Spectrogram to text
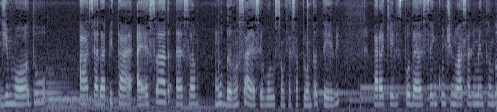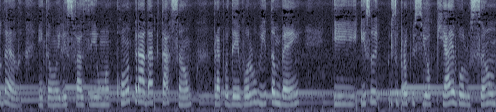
de modo a se adaptar a essa, essa mudança, a essa evolução que essa planta teve, para que eles pudessem continuar se alimentando dela. Então, eles faziam uma contra-adaptação para poder evoluir também, e isso, isso propiciou que a evolução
